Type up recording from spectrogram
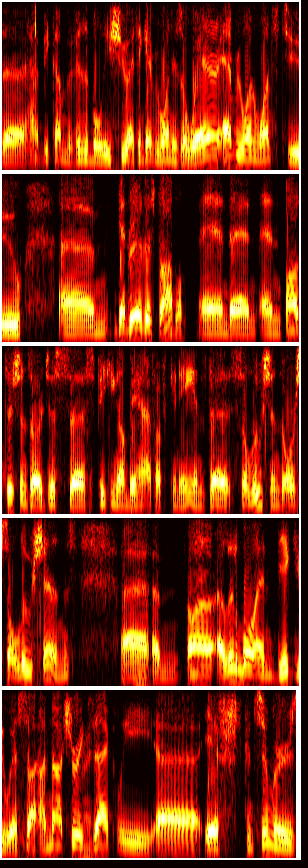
uh, have become a visible issue. I think everyone is aware. Everyone wants to um, get rid of this problem, and and and politicians are just uh, speaking on behalf of Canadians. The solutions or solutions. Uh, um, are a little more ambiguous. I- I'm not sure exactly uh, if consumers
